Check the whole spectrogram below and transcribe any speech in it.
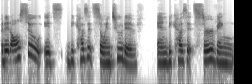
but it also it's because it's so intuitive and because it's serving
